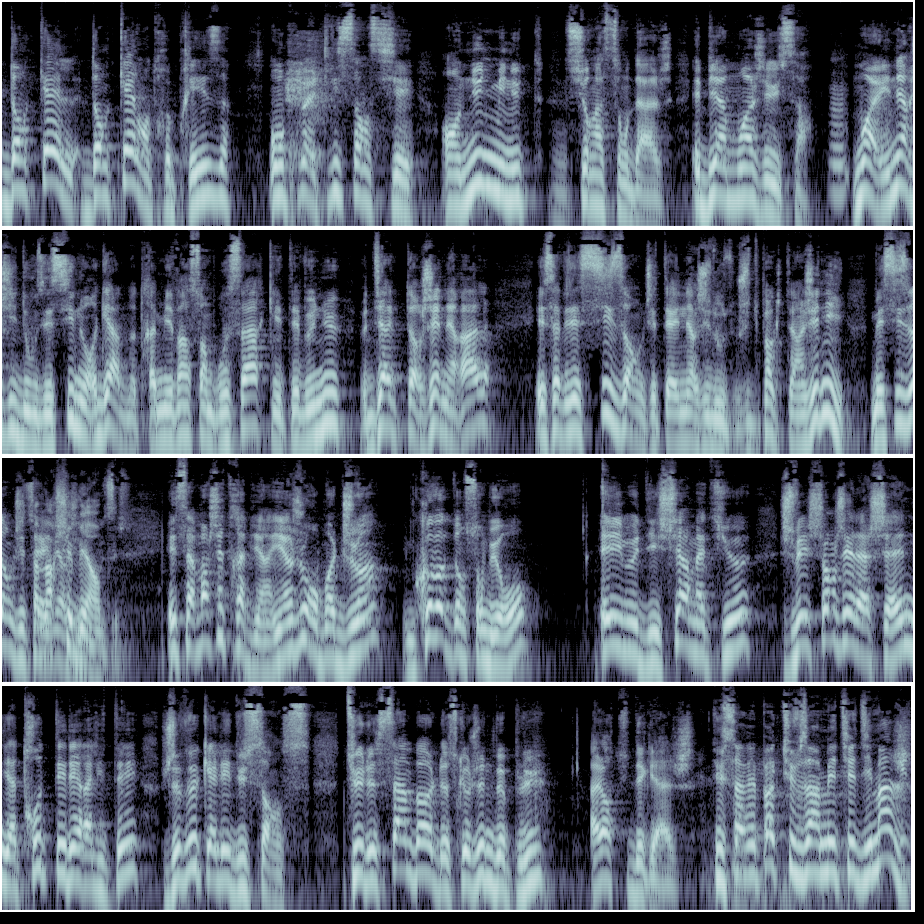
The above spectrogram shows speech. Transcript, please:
dans, quelle, dans quelle entreprise on peut être licencié en une minute sur un sondage? Eh bien, moi, j'ai eu ça. Moi, à Énergie 12, et si nous regarde notre ami Vincent Broussard, qui était venu, le directeur général, et ça faisait six ans que j'étais à Énergie 12. Je ne dis pas que j'étais un génie, mais six ans que j'étais Ça à marchait Énergie bien, en 12. plus. Et ça marchait très bien. Et un jour, au mois de juin, il me convoque dans son bureau. Et il me dit, cher Mathieu, je vais changer la chaîne, il y a trop de télé-réalité, je veux qu'elle ait du sens. Tu es le symbole de ce que je ne veux plus, alors tu dégages. Tu savais pas que tu faisais un métier d'image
